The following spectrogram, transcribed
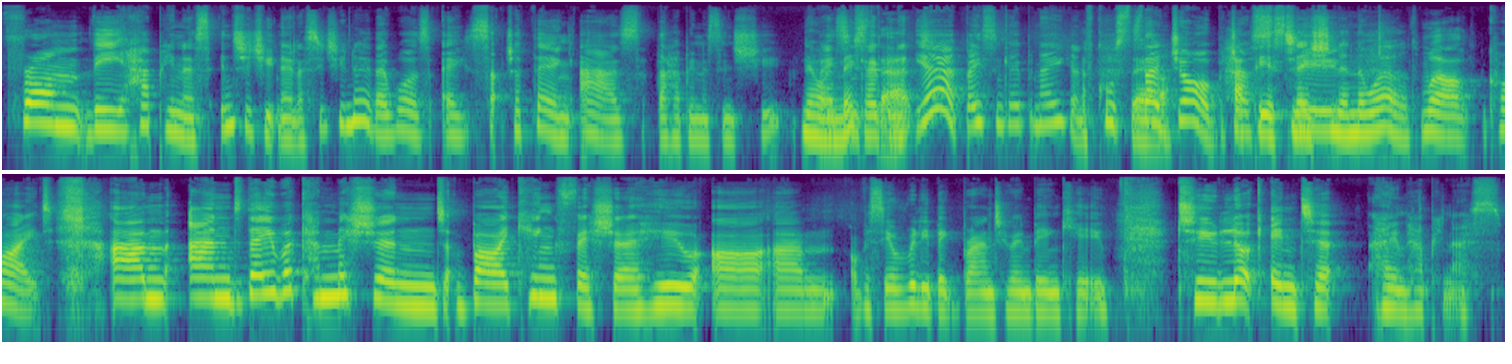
from the Happiness Institute. No less, did you know there was a such a thing as the Happiness Institute? No, I missed Copenhagen- that. Yeah, based in Copenhagen. Of course they it's their are. job. just Happiest nation in the world. well, quite. Um, and they were commissioned by Kingfisher, who are um, obviously a really big brand here in B&Q, to look into home happiness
